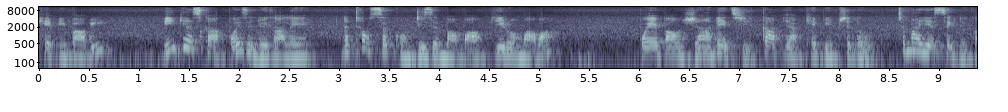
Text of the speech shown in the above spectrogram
ခဲ့ပြီးပါပြီ။ Vegas ကပွဲစဉ်တွေကလည်း2019ဒီဇင်ဘာမှာပြည်တော်မှာပါ။ပွဲပေါင်းရာနဲ့ချီကပြခဲ့ပြီးဖြစ်လို့ကျမရဲ့စိတ်တွေက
